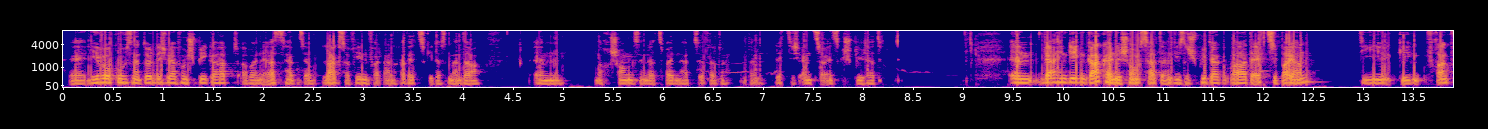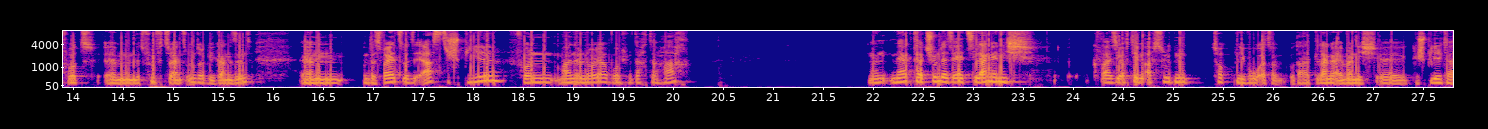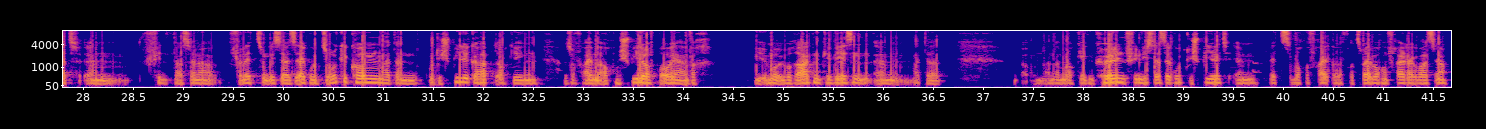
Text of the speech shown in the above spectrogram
äh, Leverkusen hat deutlich mehr vom Spiel gehabt, aber in der ersten Halbzeit lag es auf jeden Fall an Radetzky, dass man da ähm, noch Chancen in der zweiten Halbzeit hatte und dann letztlich 1 zu 1 gespielt hat. Ähm, wer hingegen gar keine Chance hatte an diesem Spieltag, war der FC Bayern, die gegen Frankfurt ähm, mit 5 zu 1 untergegangen sind. Ähm, und das war jetzt so das erste Spiel von Manuel Neuer, wo ich mir dachte, ach, man merkt halt schon, dass er jetzt lange nicht quasi auf dem absoluten Top-Niveau, also oder halt lange einfach nicht äh, gespielt hat. Ähm, finde nach seiner Verletzung ist er sehr gut zurückgekommen, hat dann gute Spiele gehabt, auch gegen, also vor allem auch im Spielaufbau ja einfach wie immer überragend gewesen. Ähm, hat er unter anderem auch gegen Köln, finde ich, sehr, sehr gut gespielt. Ähm, letzte Woche Freitag, oder vor zwei Wochen Freitag war es ja.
